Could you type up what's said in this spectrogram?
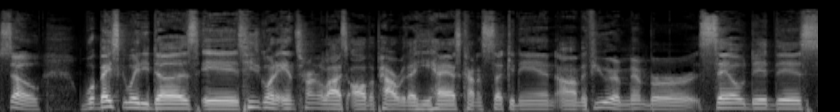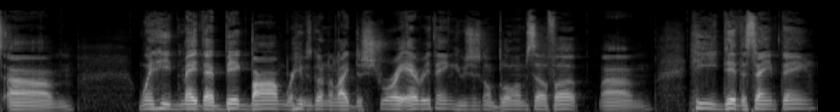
So what basically what he does is he's going to internalize all the power that he has, kind of suck it in. Um, if you remember, Cell did this um, when he made that big bomb where he was going to like destroy everything. He was just going to blow himself up. Um, he did the same thing,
